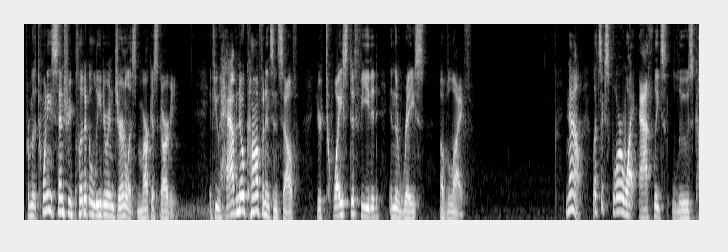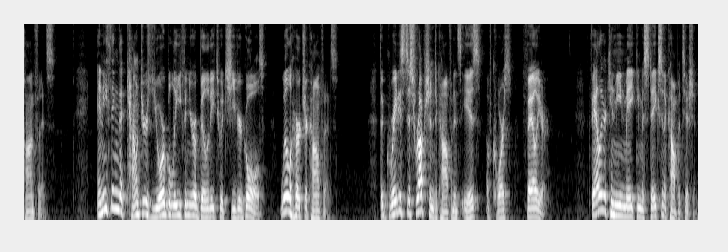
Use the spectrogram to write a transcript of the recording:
From the 20th century political leader and journalist Marcus Garvey If you have no confidence in self, you're twice defeated in the race of life. Now, let's explore why athletes lose confidence. Anything that counters your belief in your ability to achieve your goals will hurt your confidence. The greatest disruption to confidence is, of course, failure. Failure can mean making mistakes in a competition.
